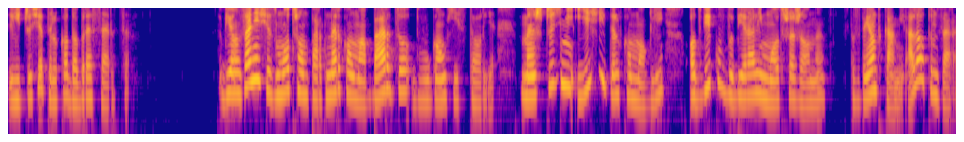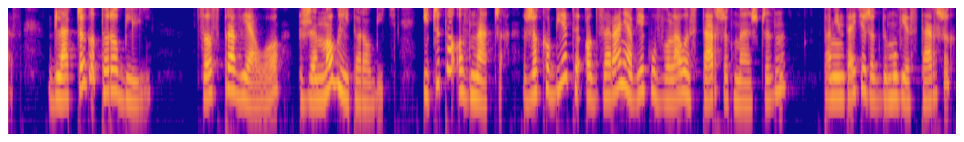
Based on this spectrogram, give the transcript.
liczy się tylko dobre serce. Wiązanie się z młodszą partnerką ma bardzo długą historię. Mężczyźni, jeśli tylko mogli, od wieków wybierali młodsze żony, z wyjątkami, ale o tym zaraz. Dlaczego to robili? Co sprawiało, że mogli to robić? I czy to oznacza, że kobiety od zarania wieku wolały starszych mężczyzn? Pamiętajcie, że gdy mówię starszych,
